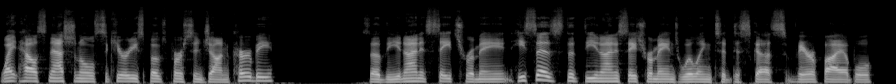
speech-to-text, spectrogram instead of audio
White House National Security spokesperson John Kirby. So the United States remain he says that the United States remains willing to discuss verifiable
